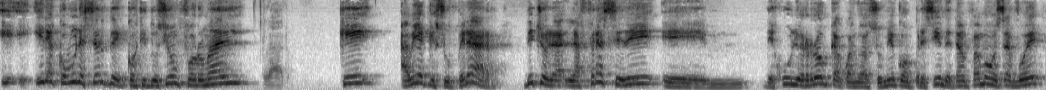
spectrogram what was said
Era como una suerte de constitución formal claro. que había que superar. De hecho, la, frase eh, de, Julio Roca cuando asumió como presidente tan famosa fue,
